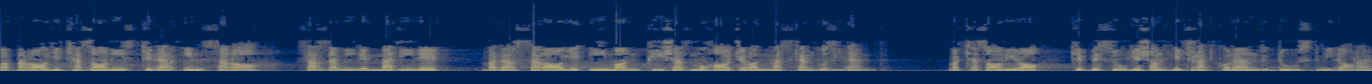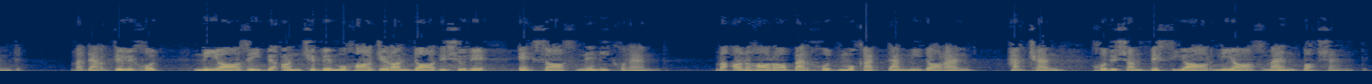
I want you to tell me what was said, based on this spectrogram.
و برای کسانی است که در این سرا سرزمین مدینه و در سرای ایمان پیش از مهاجران مسکن گزیدند و کسانی را که به سویشان هجرت کنند دوست می‌دارند و در دل خود نیازی به آنچه به مهاجران داده شده احساس نمی کنند و آنها را بر خود مقدم می دارند هرچند خودشان بسیار نیازمند باشند.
